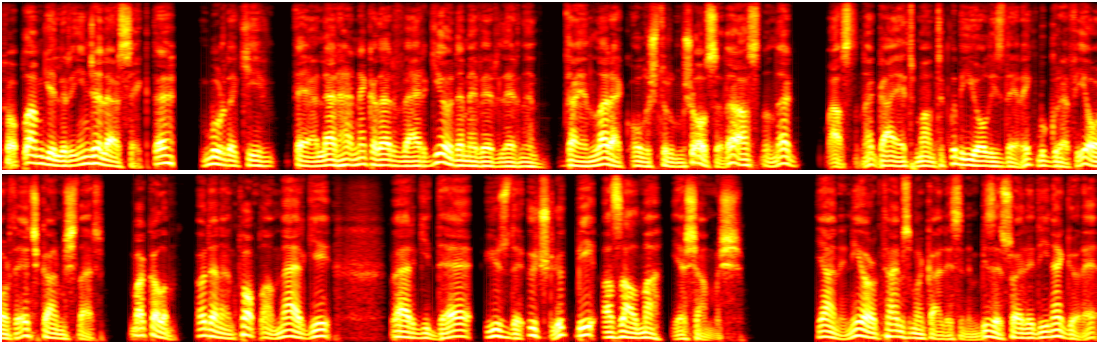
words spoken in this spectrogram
Toplam geliri incelersek de buradaki değerler her ne kadar vergi ödeme verilerine dayanılarak oluşturulmuş olsa da aslında aslında gayet mantıklı bir yol izleyerek bu grafiği ortaya çıkarmışlar. Bakalım, ödenen toplam vergi, vergide yüzde üçlük bir azalma yaşanmış. Yani New York Times makalesinin bize söylediğine göre,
